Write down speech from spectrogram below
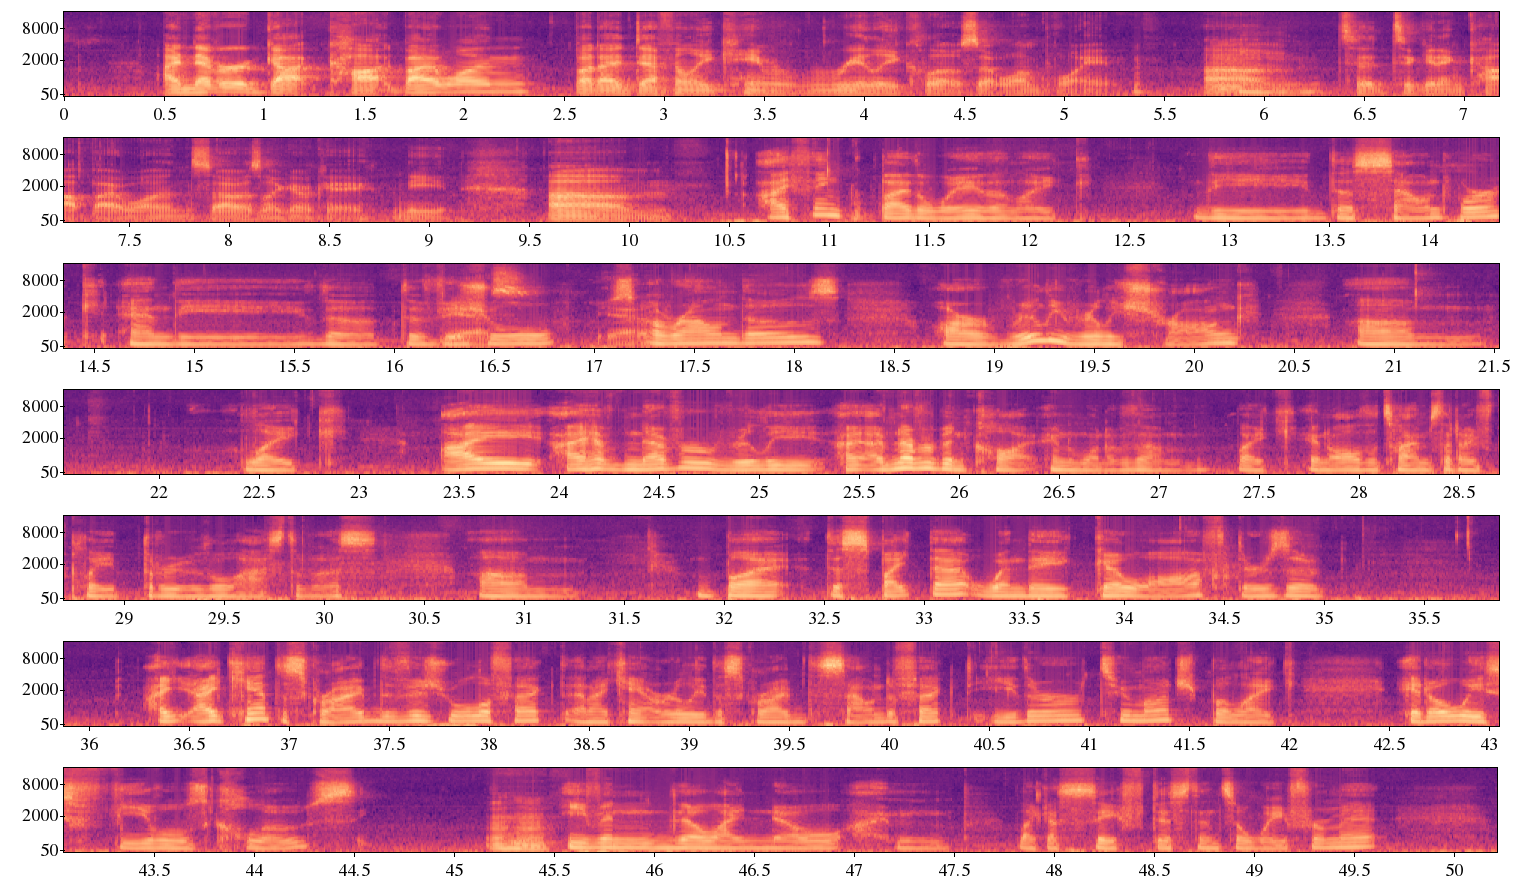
I never got caught by one, but I definitely came really close at one point um, to, to getting caught by one. So I was like, okay, neat. Um, I think, by the way, that like the the sound work and the the the Yes. visuals Yeah. around those are really really strong. Um, like I I have never really I, I've never been caught in one of them like in all the times that I've played through The Last of Us. Um, but despite that, when they go off, there's a I, I can't describe the visual effect and I can't really describe the sound effect either too much, but like it always feels close even though I know I'm like a safe distance away from it.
